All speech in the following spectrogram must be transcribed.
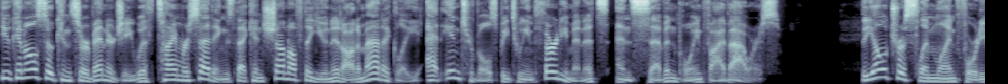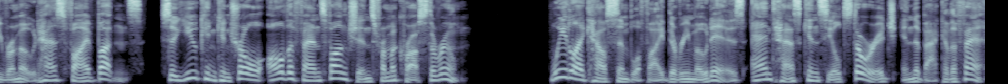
You can also conserve energy with timer settings that can shut off the unit automatically at intervals between 30 minutes and 7.5 hours. The Ultra Slimline 40 remote has five buttons, so you can control all the fan's functions from across the room. We like how simplified the remote is and has concealed storage in the back of the fan,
